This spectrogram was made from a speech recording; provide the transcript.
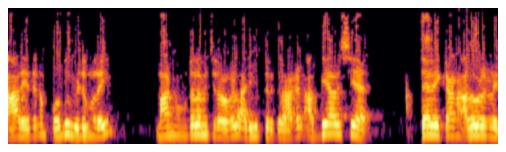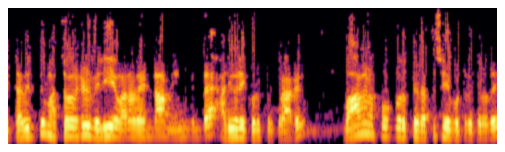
நாளைய தினம் பொது விடுமுறை மாண்பு முதலமைச்சர் அவர்கள் அறிவித்திருக்கிறார்கள். அத்தியாவசிய தேவைக்கான அலுவலர்களை தவிர்த்து மற்றவர்கள் வெளியே வர வேண்டாம் என்கின்ற அறிவுரை கொடுத்திருக்கிறார்கள். வாகன போக்குவரத்து ரத்து செய்யப்பட்டிருக்கிறது.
